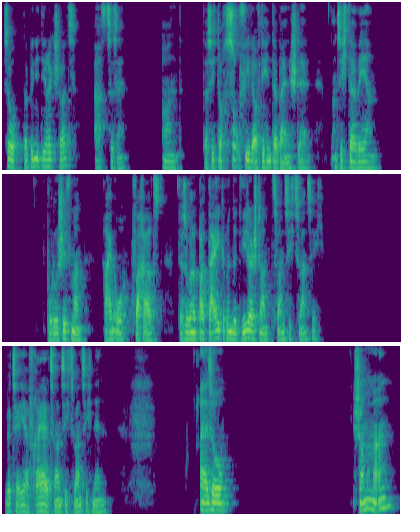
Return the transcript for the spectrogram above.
So, da bin ich direkt stolz, Arzt zu sein. Und dass sich doch so viele auf die Hinterbeine stellen und sich da wehren. Bodo Schiffmann, HNO-Facharzt, der sogar eine Partei gründet, Widerstand 2020. Wird ja eher Freiheit 2020 nennen. Also schauen wir mal an,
